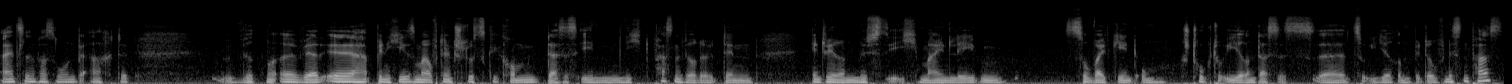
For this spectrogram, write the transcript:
einzelnen Personen beachtet, wird man, äh, werd, äh, bin ich jedes Mal auf den Schluss gekommen, dass es eben nicht passen würde. Denn entweder müsste ich mein Leben so weitgehend umstrukturieren, dass es äh, zu ihren Bedürfnissen passt,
